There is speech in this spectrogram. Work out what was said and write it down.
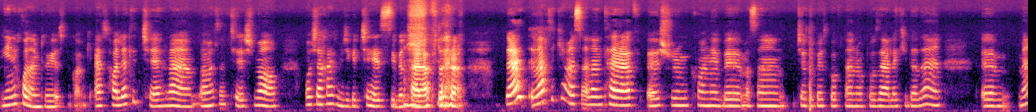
یعنی خودم اینطوری حس می‌کنم که از حالت چهرم و مثلا چشما مشخص میشه که چه حسی به طرف دارم. بعد وقتی که مثلا طرف شروع می‌کنه به مثلا چرت و پرت گفتن و پوز علکی دادن من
